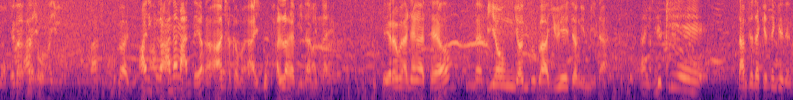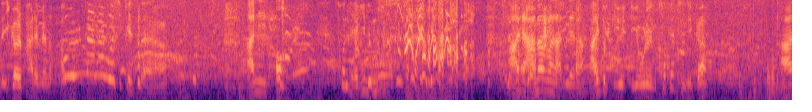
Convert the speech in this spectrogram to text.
네, 제가 다시 뭐가 아니? 아니 그거 안 하면 안 돼요? 아, 아, 잠깐만. 아 이거 발라야 미남이다. 네, 여러분 안녕하세요. 네, 미용 연구가 유혜정입니다. 아, 이렇게 남자답게 생겼는데 이걸 바르면 얼마나 멋있겠어요. 아니 어, 손 대기도 무서워. 아니 안 하면 안 되나? 아니 또 이게, 이게 우리 컨텐츠니까 아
